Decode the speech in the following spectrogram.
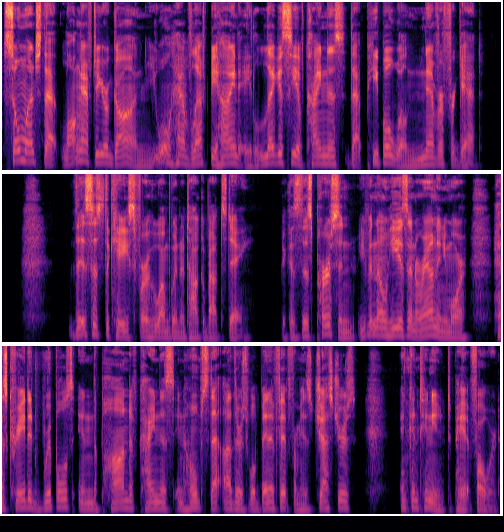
So much that long after you're gone, you will have left behind a legacy of kindness that people will never forget. This is the case for who I'm going to talk about today, because this person, even though he isn't around anymore, has created ripples in the pond of kindness in hopes that others will benefit from his gestures and continue to pay it forward.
